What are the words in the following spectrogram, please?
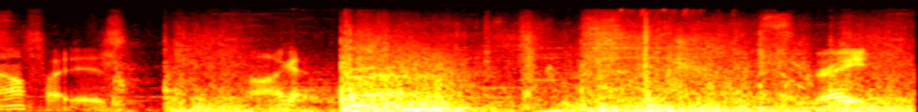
Malphite is? Oh, I got. Great.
